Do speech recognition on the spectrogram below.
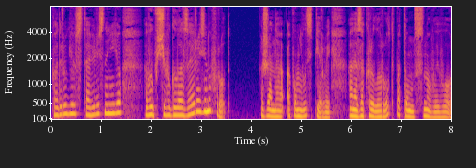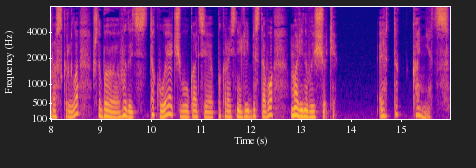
Подруги уставились на нее, выпучив глаза и разинув рот. Жанна опомнилась первой. Она закрыла рот, потом снова его раскрыла, чтобы выдать такое, от чего у Кати покраснели и без того малиновые щеки. «Это конец»,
